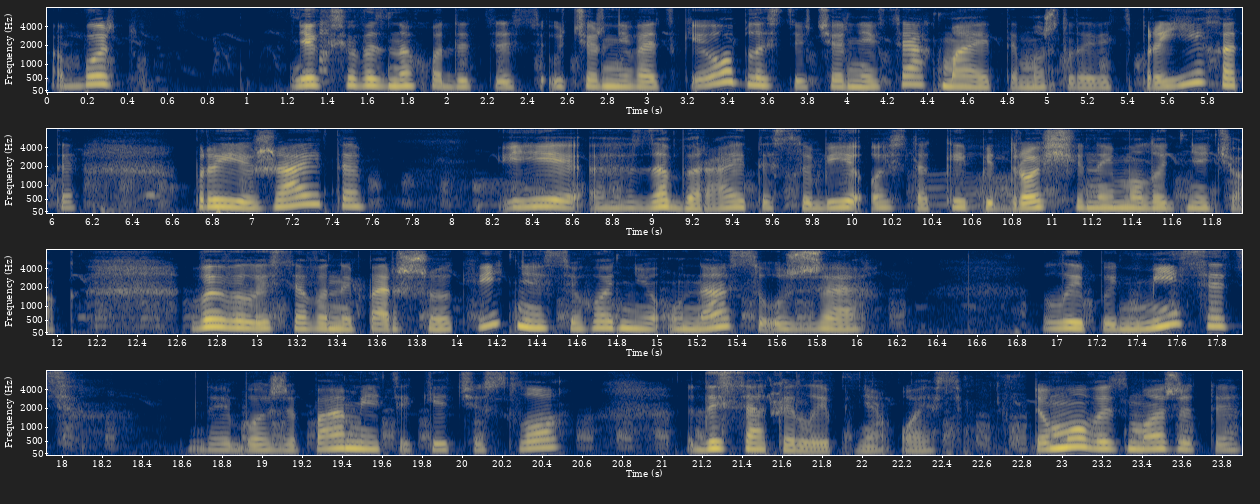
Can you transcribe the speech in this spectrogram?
Або якщо ви знаходитесь у Чернівецькій області, в Чернівцях маєте можливість приїхати, приїжджайте і е, забирайте собі ось такий підрощений молоднячок. Вивелися вони 1 квітня. Сьогодні у нас уже липень місяць. Дай Боже пам'ять, яке число 10 липня. Ось. Тому ви зможете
